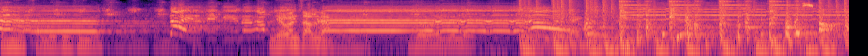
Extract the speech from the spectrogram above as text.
कमी होत चालली दिवसेंदिवस. जेवण चाललं. जेवण गेलं Stop.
